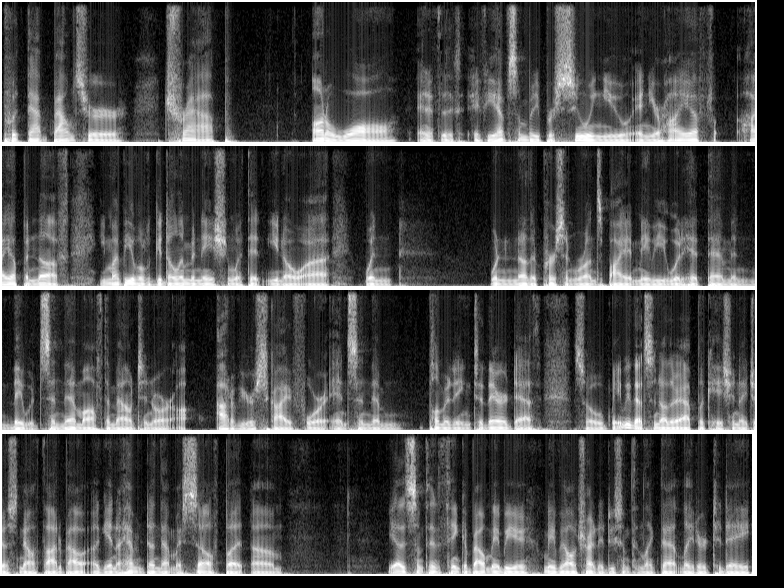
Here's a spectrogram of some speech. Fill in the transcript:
put that bouncer trap on a wall and if the, if you have somebody pursuing you and you're high up high up enough you might be able to get elimination with it you know uh, when when another person runs by it maybe it would hit them and they would send them off the mountain or out of your sky fort and send them plummeting to their death. So maybe that's another application I just now thought about. Again, I haven't done that myself, but um, yeah, it's something to think about. Maybe maybe I'll try to do something like that later today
